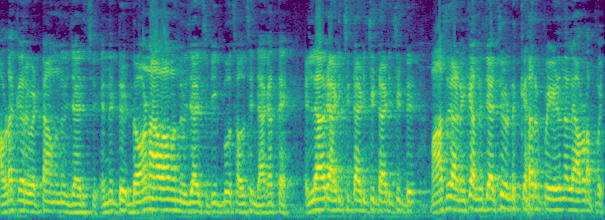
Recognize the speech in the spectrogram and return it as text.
അവിടെ കയറി വെട്ടാമെന്ന് വിചാരിച്ചു എന്നിട്ട് ഡോൺ ആവാമെന്ന് വിചാരിച്ചു ബിഗ് ബോസ് ഹൗസിന്റെ അകത്തെ എല്ലാവരും അടിച്ചിട്ട് അടിച്ചിട്ട് അടിച്ചിട്ട് മാസ് കാണിക്കാന്ന് വിചാരിച്ചുകൊണ്ട് കയറിപ്പോയി എഴുന്നള്ളി അവിടെ പോയി.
